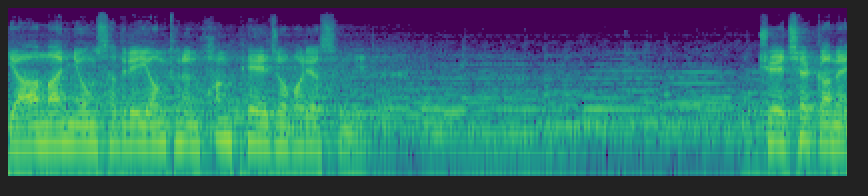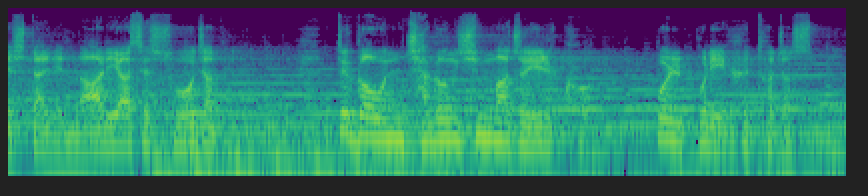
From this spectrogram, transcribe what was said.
야만 용사들의 영토는 황폐해져 버렸습니다. 죄책감에 시달린 아리아스의 수호자들은 뜨거운 자긍심마저 잃고 뿔뿔이 흩어졌습니다.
